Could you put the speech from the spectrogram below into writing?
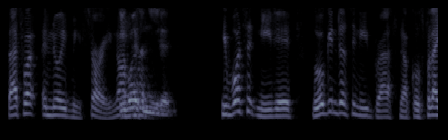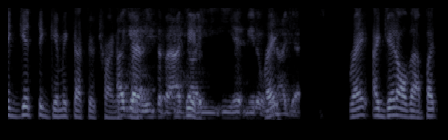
That's what annoyed me. Sorry, not he wasn't needed. He wasn't needed. Logan doesn't need brass knuckles, but I get the gimmick that they're trying to. I play. get it. He's the bad guy. He, he, hit me to right? win. I get. Right, I get all that, but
